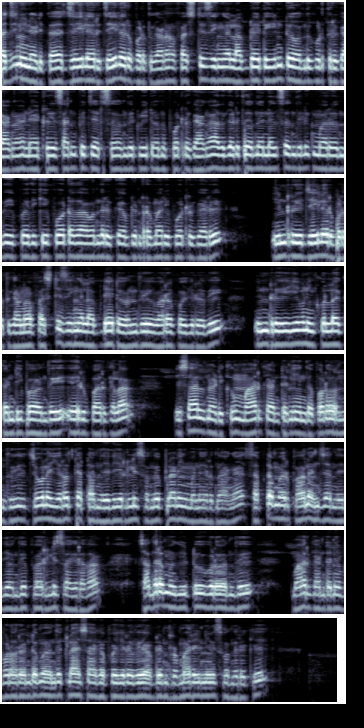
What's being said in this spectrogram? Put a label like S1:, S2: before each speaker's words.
S1: ரஜினி நடித்த Jailer Jailer படத்துக்கான first single update இன்ட்டு வந்து கொடுத்துருக்காங்க. நேற்று சன் பிக்சர்ஸ் வந்து ட்வீட் வந்து போட்டிருக்காங்க. அதுக்கடுத்து வந்து நெல்சன் திலீப்குமார் வந்து இப்போதைக்கு போட்டதாக வந்திருக்கு அப்படின்ற மாதிரி போட்டிருக்காரு. இன்று ஜெயிலர் படத்துக்கான ஃபஸ்ட்டு சிங்கிள் அப்டேட் வந்து வரப்போகிறது. இன்று ஈவினிங்குள்ளே கண்டிப்பாக வந்து எதிர்பார்க்கலாம் விஷால் நடிக்கும் மார்க் ஆண்டனி இந்த படம் வந்து ஜூலை இருபத்தெட்டாம் தேதி ரிலீஸ் வந்து பிளானிங் பண்ணியிருந்தாங்க. செப்டம்பர் பதினஞ்சாம் தேதி வந்து இப்போ ரிலீஸ் ஆகிறதா? சந்திரமுகி டூ கூட வந்து மார்க் ஆண்டனி படம் ரெண்டுமே வந்து கிளாஷ் ஆக போகிறது அப்படின்ற மாதிரி நியூஸ் வந்திருக்கு.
